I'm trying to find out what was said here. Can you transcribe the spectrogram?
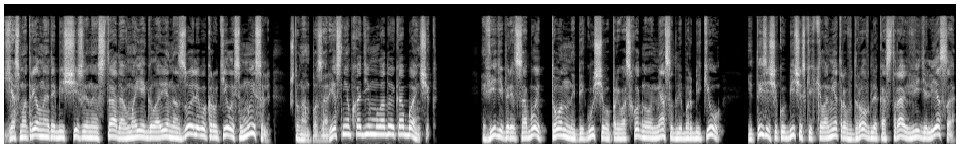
Я смотрел на это бесчисленное стадо, а в моей голове назойливо крутилась мысль, что нам позарез необходим молодой кабанчик видя перед собой тонны бегущего превосходного мяса для барбекю и тысячи кубических километров дров для костра в виде леса,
